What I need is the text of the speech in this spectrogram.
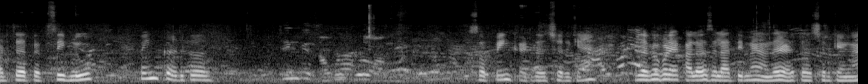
அடுத்து பெப்சி ப்ளூ பிங்க் எடுத்து ஸோ பிங்க் எடுத்து வச்சுருக்கேன். இதில் இருக்கக்கூடிய கலர்ஸ் எல்லாத்தையுமே நான் வந்து எடுத்து வச்சுருக்கேங்க.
